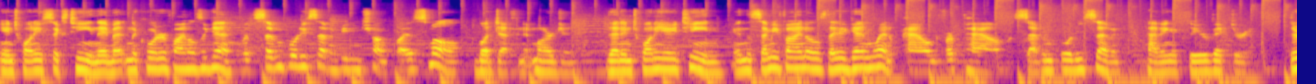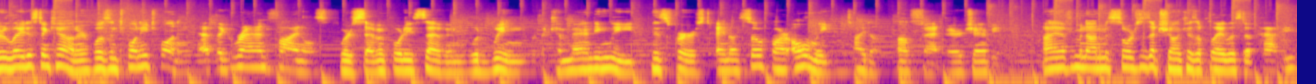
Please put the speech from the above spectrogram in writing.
In 2016, they met in the quarterfinals again, with 747 beating Chunk by a small but definite margin. Then in 2018, in the semifinals, they again went pound for pound, with 747 having a clear victory. Their latest encounter was in 2020 at the Grand Finals, where 747 would win with a commanding lead, his first and so far only title of Fat Bear Champion. I have from anonymous sources that Chunk has a playlist of Happy,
